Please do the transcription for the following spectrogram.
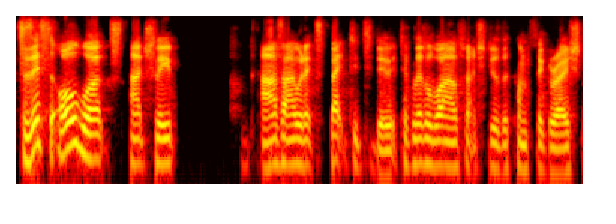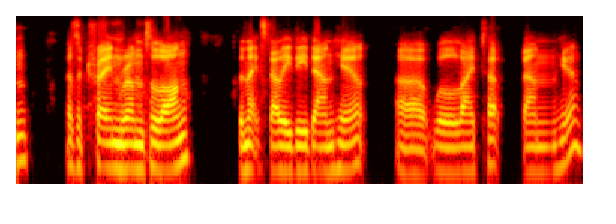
So this all works actually as I would expect it to do. It took a little while to actually do the configuration. As a train runs along, the next LED down here uh, will light up down here,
